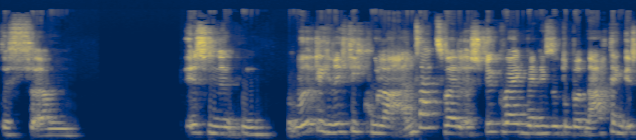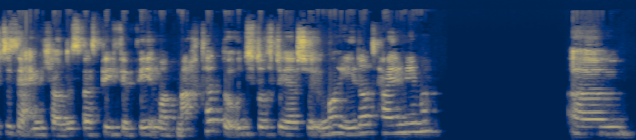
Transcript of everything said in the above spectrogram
das ähm, ist ein, ein, wirklich richtig cooler Ansatz, weil ein Stück weit, wenn ich so drüber nachdenke, ist das ja eigentlich auch das, was P4P immer gemacht hat. Bei uns durfte ja schon immer jeder teilnehmen. Ähm,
